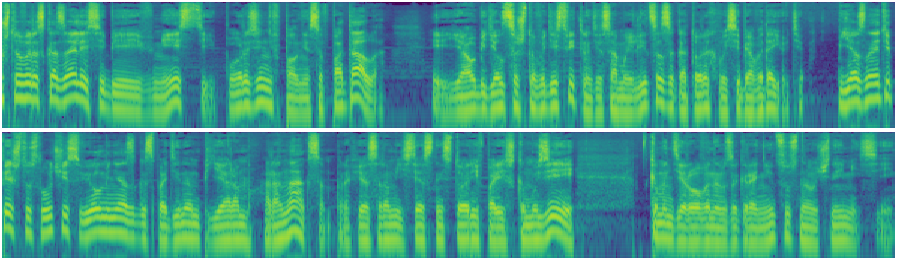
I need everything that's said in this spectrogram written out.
что вы рассказали себе и вместе, и порознь, вполне совпадало, и я убедился, что вы действительно те самые лица, за которых вы себя выдаете. Я знаю теперь, что случай свел меня с господином Пьером Ранаксом, профессором естественной истории в Парижском музее, командированным за границу с научной миссией.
